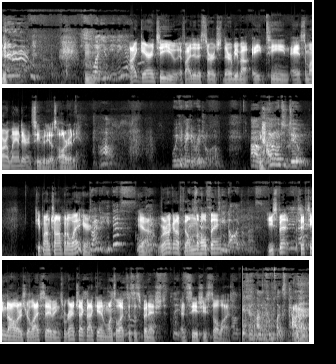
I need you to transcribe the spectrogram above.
What you eating it? I guarantee you, if I did a search, there would be about 18 ASMR land, air, and sea videos already. Wow. We could make it original though. Um, I don't know what to do. Keep on chomping away here. Do I have to eat this? Yeah, thing? we're not gonna film the whole thing. Fifteen dollars on this. You spent fifteen dollars, your life savings. We're gonna check back in once Alexis is finished please. and see if she's still alive. Okay. An uncomplex palate.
